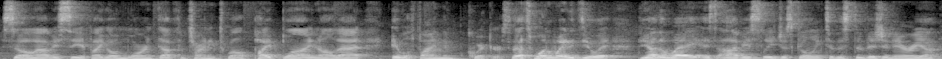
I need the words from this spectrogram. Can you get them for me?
So obviously if I go more in depth with Training 12 pipeline all that, it will find them quicker. So that's one way to do it. The other way is obviously just going to this division area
